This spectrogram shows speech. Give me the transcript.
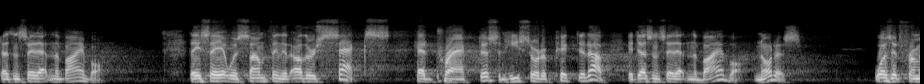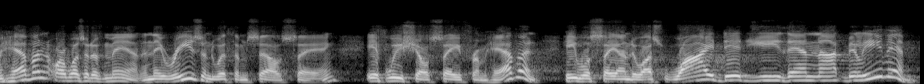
Doesn't say that in the Bible. They say it was something that other sects had practiced and he sort of picked it up. It doesn't say that in the Bible. Notice. Was it from heaven or was it of man? And they reasoned with themselves, saying, If we shall say from heaven, he will say unto us, Why did ye then not believe him?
